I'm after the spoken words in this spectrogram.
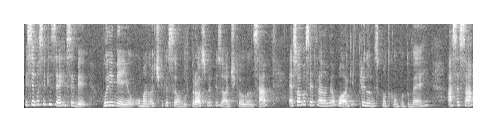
E se você quiser receber por e-mail uma notificação do próximo episódio que eu lançar, é só você entrar no meu blog, prenunes.com.br, acessar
